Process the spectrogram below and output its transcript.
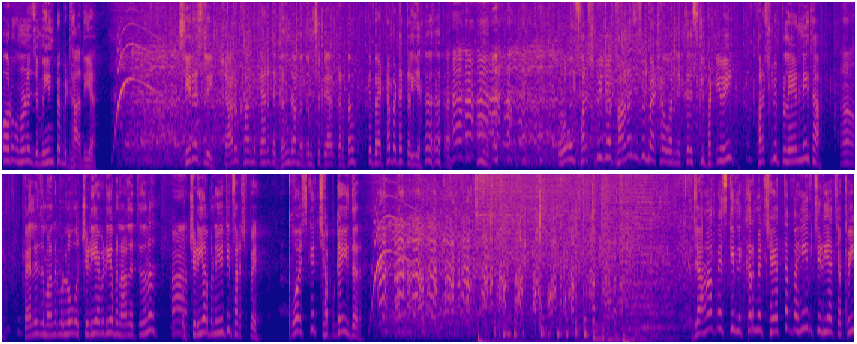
और उन्होंने ज़मीन पे बिठा दिया। सीरियसली शाहरुख खान तो कह रहे थे गंगा मैं तुमसे प्यार करता हूँ बैठा बैठा करिए। और वो फर्श भी जो था ना जिसमें बैठा हुआ निकर इसकी फटी हुई फर्श भी प्लेन नहीं था। पहले जमाने में लोग चिड़िया विड़िया बना लेते थे ना तो चिड़िया बनी हुई थी फर्श पे। वो इसके छप गई इधर। जहाँ पे इसकी निक्कर में छेद था वहीं चिड़िया छपी।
